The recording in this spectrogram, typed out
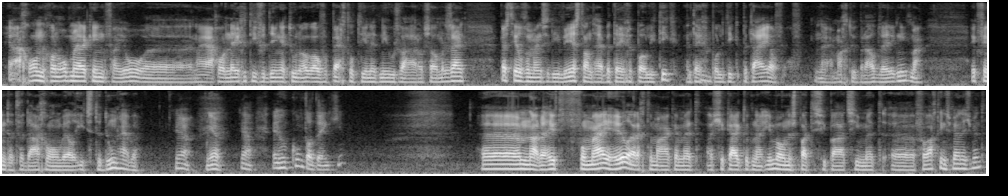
Ja, gewoon, gewoon opmerking van, joh, eh, nou ja, gewoon negatieve dingen toen ook over Pechtold die in het nieuws waren of zo. Maar er zijn best heel veel mensen die weerstand hebben tegen politiek en tegen politieke partijen. Of, of nou ja, mag het überhaupt, weet ik niet. Maar ik vind dat we daar gewoon wel iets te doen hebben. Ja. Ja. ja. En hoe komt dat, denk je? Ehm, nou, dat heeft voor mij heel erg te maken met, als je kijkt ook naar inwonersparticipatie, met eh, verwachtingsmanagement.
